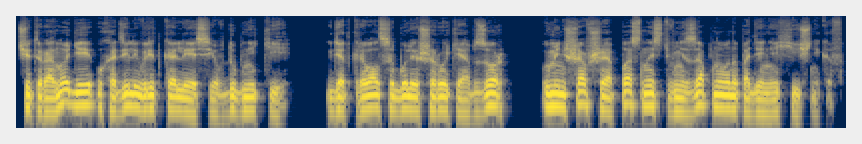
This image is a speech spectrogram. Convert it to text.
Четвероногие уходили в редколесье, в дубники, где открывался более широкий обзор, уменьшавший опасность внезапного нападения хищников.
